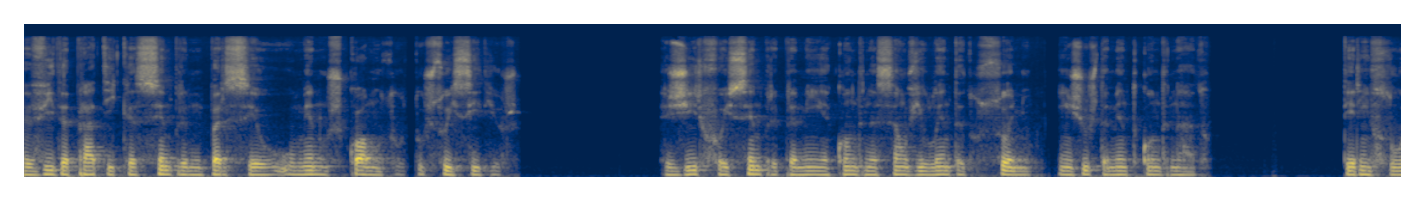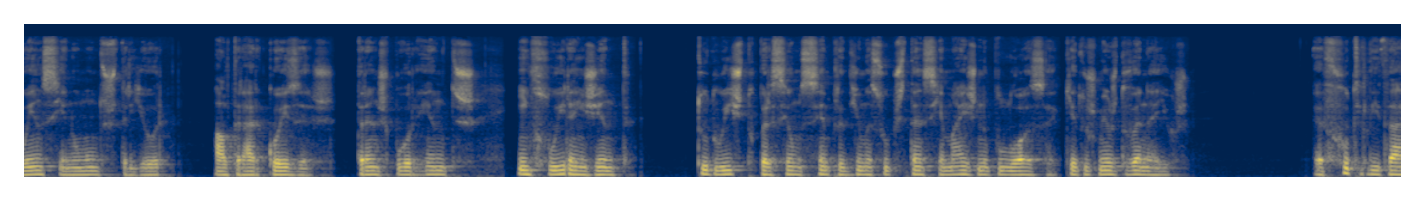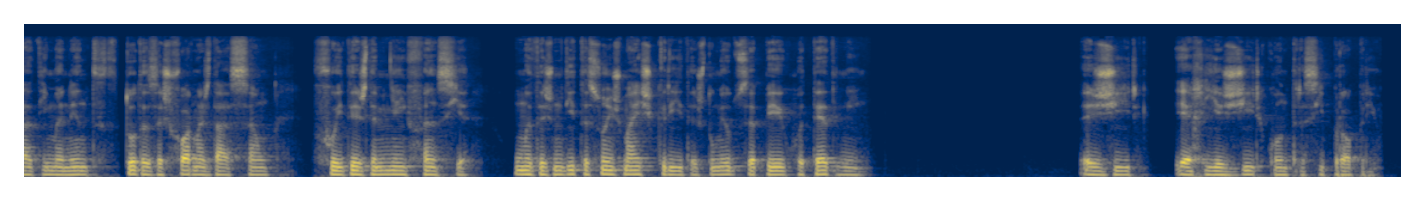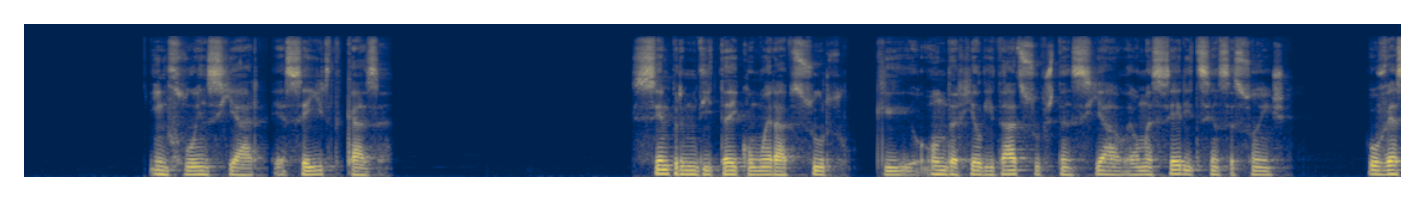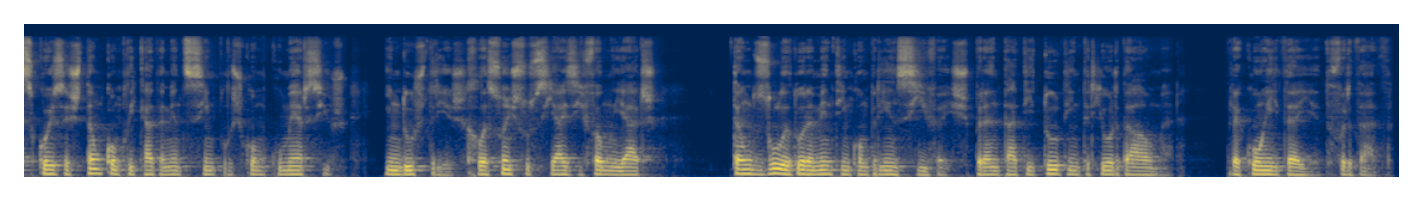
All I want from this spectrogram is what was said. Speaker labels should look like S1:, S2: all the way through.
S1: A vida prática sempre me pareceu o menos cômodo dos suicídios. Agir foi sempre para mim a condenação violenta do sonho injustamente condenado. Ter influência no mundo exterior, alterar coisas, transpor entes, influir em gente, tudo isto pareceu-me sempre de uma substância mais nebulosa que a dos meus devaneios a futilidade imanente de todas as formas da ação foi desde a minha infância uma das meditações mais queridas do meu desapego até de mim. Agir é reagir contra si próprio. Influenciar é sair de casa. Sempre meditei como era absurdo que, onde a realidade substancial é uma série de sensações, houvesse coisas tão complicadamente simples como comércios, indústrias, relações sociais e familiares, tão desoladoramente incompreensíveis perante a atitude interior da alma para com a ideia de verdade.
